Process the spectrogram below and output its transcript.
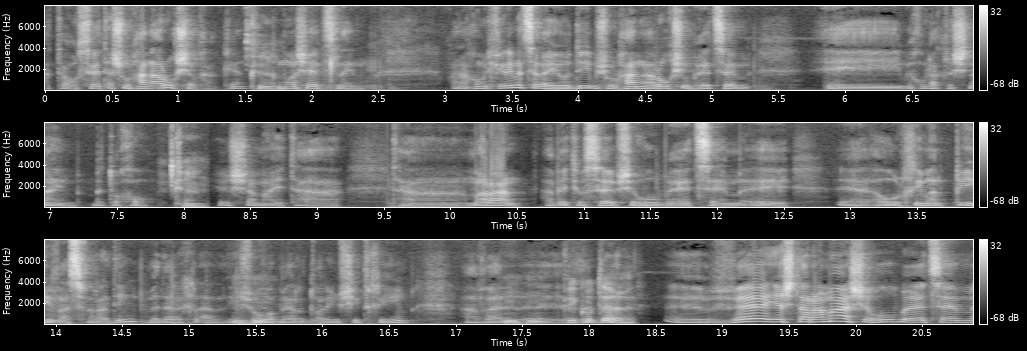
אתה עושה את השולחן ערוך שלך, כן? כן. כמו שאצלנו. אנחנו מכירים אצל היהודים שולחן ערוך שהוא בעצם מחולק לשניים בתוכו. כן. יש שם את, ה, את המרן, הבית יוסף, שהוא בעצם, אה, אה, ההולכים על פיו הספרדים, בדרך כלל, mm-hmm. אני שוב אומר דברים שטחיים, אבל... Mm-hmm. ככותרת. ויש את הרמה שהוא בעצם...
